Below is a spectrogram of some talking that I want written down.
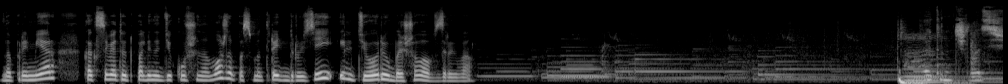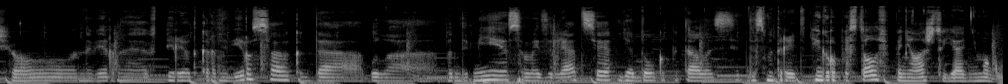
Например, как советует Полина Дикушина, можно посмотреть «Друзей» или «Теорию большого взрыва». Это началось еще, наверное, в период коронавируса, когда была пандемия, самоизоляция. Я долго пыталась досмотреть «Игру престолов» и поняла, что я не могу.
